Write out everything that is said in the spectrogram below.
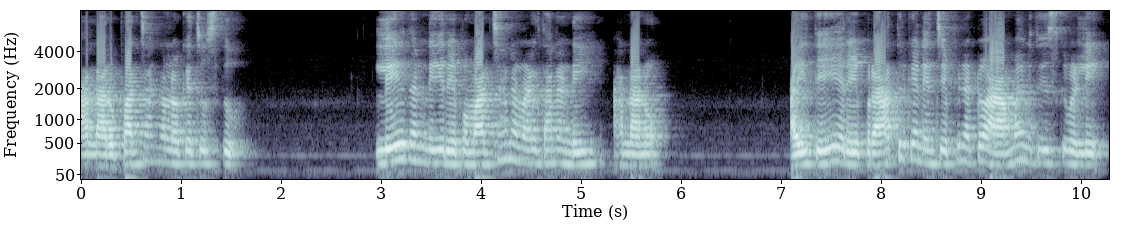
అన్నారు పంచాంగంలోకే చూస్తూ. లేదండి రేపు మధ్యాహ్నం వెళ్తానండి అన్నాను. అయితే రేపు రాత్రికే నేను చెప్పినట్టు ఆ అమ్మాయిని తీసుకువెళ్ళి.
